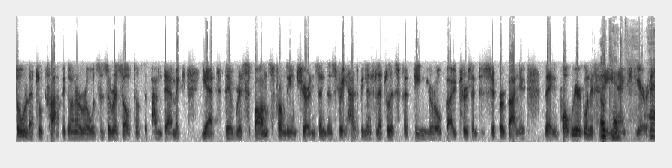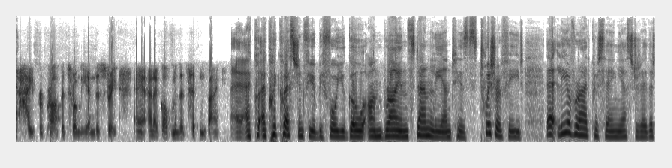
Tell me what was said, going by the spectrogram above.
so little traffic on our roads as a result of the pandemic, yet the response from the insurance industry has been as little as 15 euro vouchers into SuperValu. They, what we're going to see okay. next year is uh, hyper profits from the industry uh, and a government that's sitting back. A, a, quick question for you before you go on Brian Stanley and his Twitter feed. Uh, Leo Varadkar saying yesterday that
